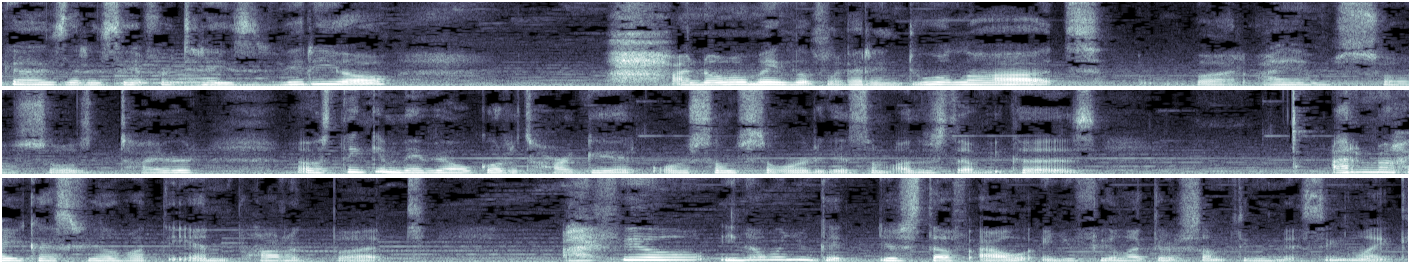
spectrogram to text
Guys, that is it for today's video. I know it may look like I didn't do a lot, but I am so, so tired. I was thinking maybe I'll go to Target or some store to get some other stuff because I don't know how you guys feel about the end product, but I feel, you know when you get your stuff out and you feel like there's something missing? Like,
